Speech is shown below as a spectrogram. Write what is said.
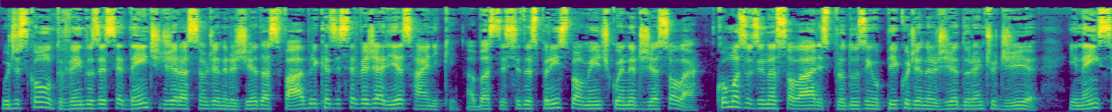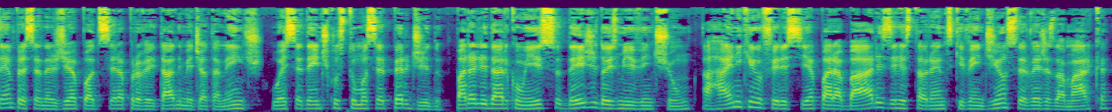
O desconto vem dos excedentes de geração de energia das fábricas e cervejarias Heineken, abastecidas principalmente com energia solar. Como as usinas solares produzem o pico de energia durante o dia e nem sempre essa energia pode ser aproveitada imediatamente, o excedente costuma ser perdido. Para lidar com isso, desde 2021, a Heineken oferecia para bares e restaurantes que vendiam cervejas da marca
